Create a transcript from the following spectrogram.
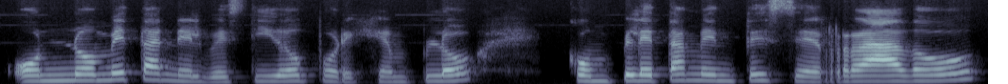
o no metan el vestido, por ejemplo, completamente cerrado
